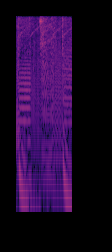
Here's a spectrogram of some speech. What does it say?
Thank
